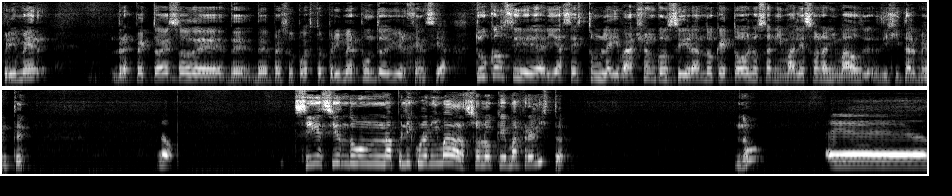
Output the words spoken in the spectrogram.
Primer, respecto a eso de, de- de presupuesto, primer punto de divergencia. ¿Tú considerarías esto un live action considerando que todos los animales son animados digitalmente? No, Sigue siendo una película animada, solo que más realista. ¿No? eh,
